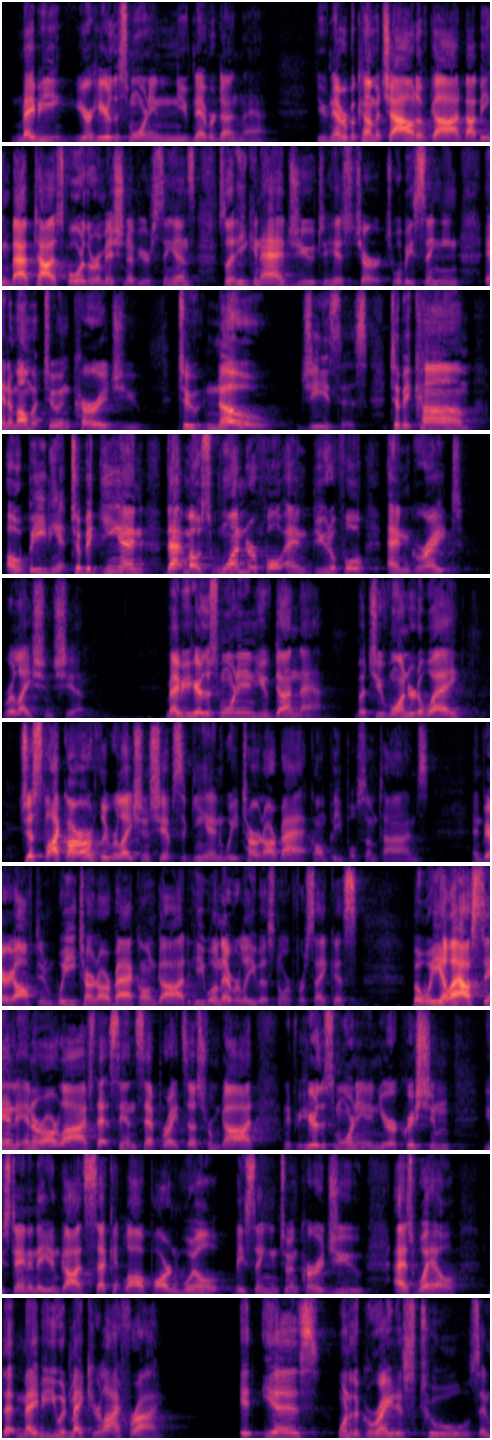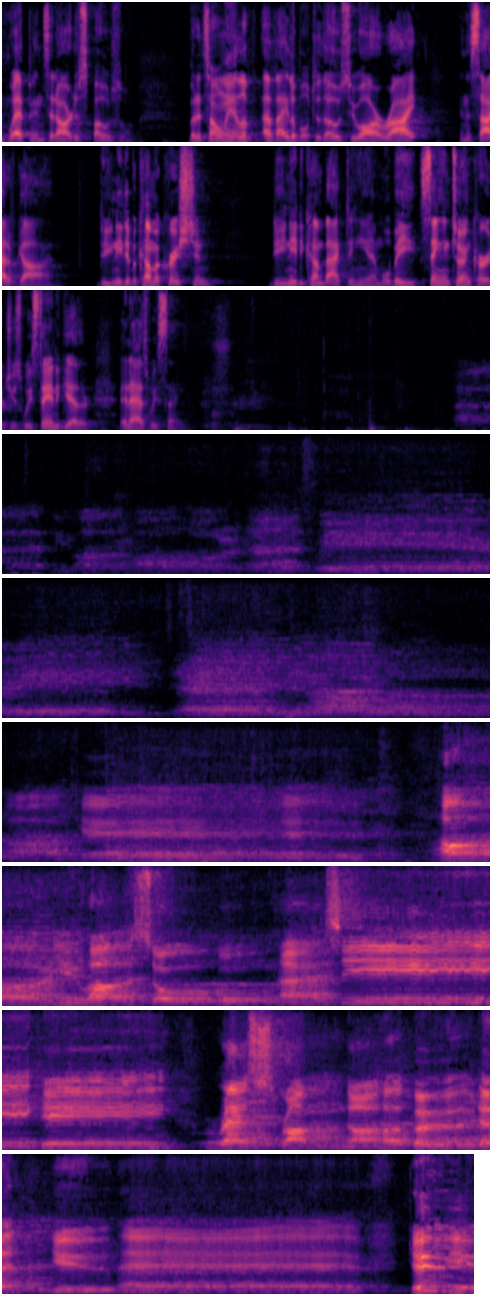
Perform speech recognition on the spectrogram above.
Maybe you're here this morning and you've never done that. You've never become a child of God by being baptized for the remission of your sins so that He can add you to His church. We'll be singing in a moment to encourage you to know Jesus, to become obedient, to begin that most wonderful and beautiful and great relationship. Maybe you're here this morning and you've done that, but you've wandered away just like our earthly relationships, again, we turn our back on people sometimes. And very often we turn our back on God. He will never leave us nor forsake us. But we allow sin to enter our lives. That sin separates us from God. And if you're here this morning and you're a Christian, you stand in need of God's second law of pardon, we'll be singing to encourage you as well that maybe you would make your life right. It is one of the greatest tools and weapons at our disposal, but it's only available to those who are right in the sight of God. Do you need to become a Christian? Do you need to come back to Him? We'll be singing to encourage you as we stand together and as we sing. Are you a soul? The burden you bear. Do you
